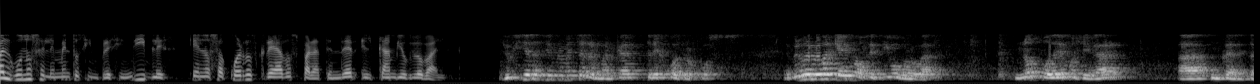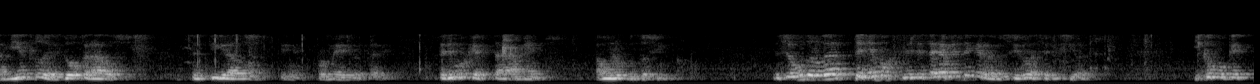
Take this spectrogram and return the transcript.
algunos elementos imprescindibles en los acuerdos creados para atender el cambio global. Yo quisiera simplemente remarcar tres, cuatro cosas. En primer lugar, que hay un objetivo global. No podemos llegar a un calentamiento de 2 grados centígrados en promedio del planeta. Tenemos que estar a menos, a 1.5. En segundo lugar, tenemos necesariamente que reducir las emisiones. Y como que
